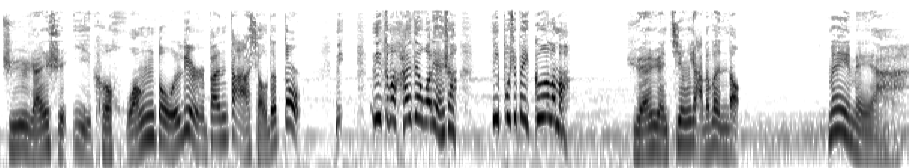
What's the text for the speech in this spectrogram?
居然是一颗黄豆粒儿般大小的豆。你你怎么还在我脸上？你不是被割了吗？圆圆惊讶的问道：“妹妹呀，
